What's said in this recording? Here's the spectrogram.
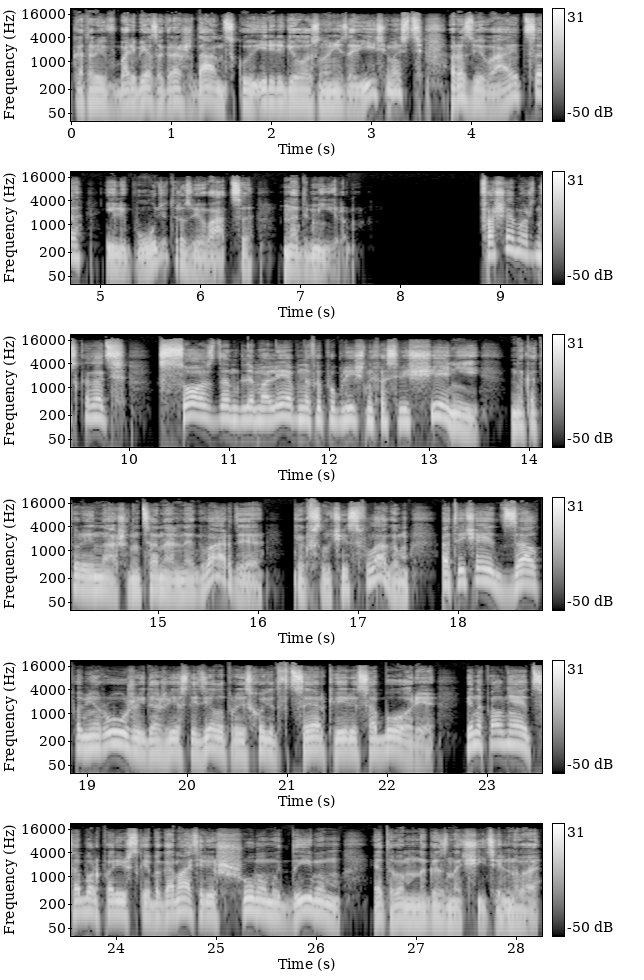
который в борьбе за гражданскую и религиозную независимость развивается или будет развиваться над миром. Фаше, можно сказать, создан для молебнов и публичных освящений, на которые наша национальная гвардия, как в случае с флагом, отвечает залпами ружей, даже если дело происходит в церкви или соборе, и наполняет собор Парижской Богоматери шумом и дымом этого многозначительного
